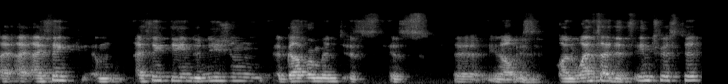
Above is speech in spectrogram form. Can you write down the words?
I, I, think um, I think the Indonesian government is is uh, you know, is on one side it's interested,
